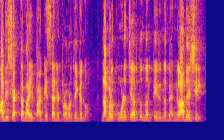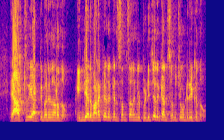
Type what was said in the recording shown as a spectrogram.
അതിശക്തമായി പാകിസ്ഥാനിൽ പ്രവർത്തിക്കുന്നു. നമ്മൾ കൂടെ ചേർത്ത് നിർത്തിയിരുന്ന ബംഗ്ലാദേശിൽ രാഷ്ട്രീയ അട്ടിമറി നടന്നു. ഇന്ത്യയുടെ വടക്കിഴക്കൻ സംസ്ഥാനങ്ങൾ പിടിച്ചെടുക്കാൻ ശ്രമിച്ചുകൊണ്ടിരിക്കുന്നു.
